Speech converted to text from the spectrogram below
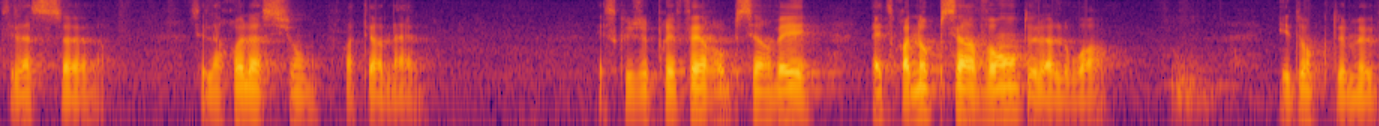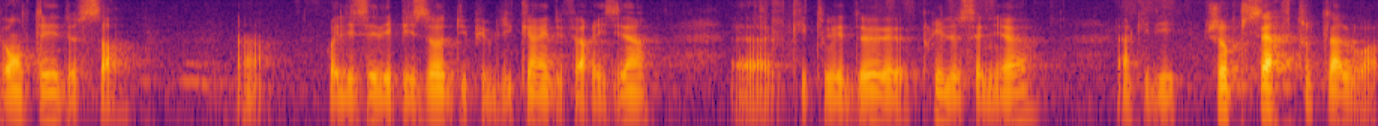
c'est la sœur, c'est la relation fraternelle. Est-ce que je préfère observer, être un observant de la loi et donc de me vanter de ça? Hein? Relisez l'épisode du publicain et du pharisien euh, qui tous les deux prient le Seigneur, hein, qui dit J'observe toute la loi.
